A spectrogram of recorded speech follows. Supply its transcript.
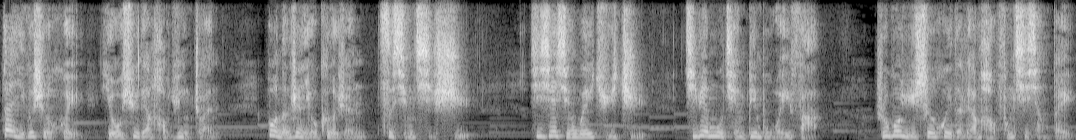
但一个社会有序良好运转，不能任由个人自行其事。一些行为举止，即便目前并不违法，如果与社会的良好风气相悖，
